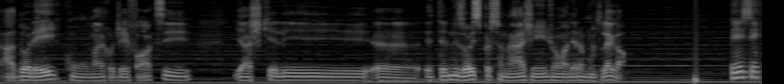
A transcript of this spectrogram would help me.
adorei com o Michael J. Fox e e acho que ele uh, eternizou esse personagem de uma maneira muito legal. Sim, sim.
